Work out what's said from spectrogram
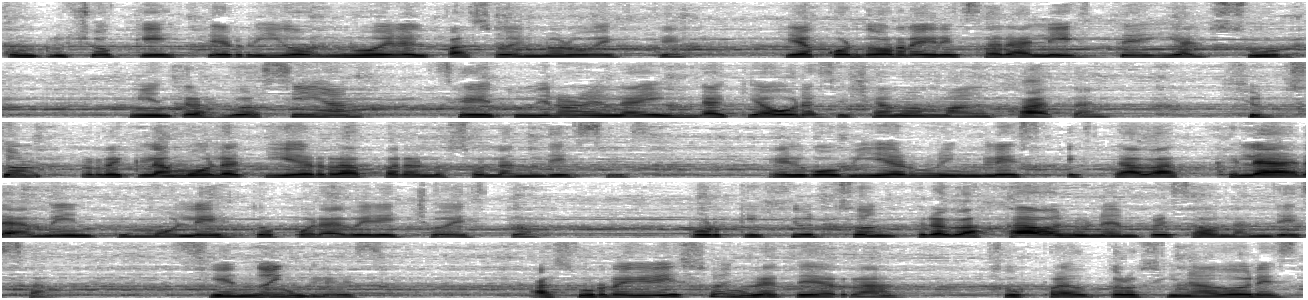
concluyó que este río no era el paso del noroeste y acordó regresar al este y al sur. Mientras lo hacían, se detuvieron en la isla que ahora se llama Manhattan. Hudson reclamó la tierra para los holandeses. El gobierno inglés estaba claramente molesto por haber hecho esto, porque Hudson trabajaba en una empresa holandesa, siendo inglés. A su regreso a Inglaterra, sus patrocinadores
